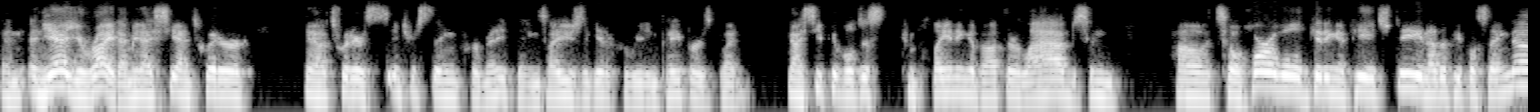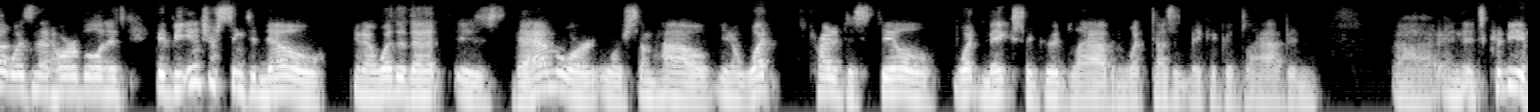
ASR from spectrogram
And and yeah, you're right. I mean, I see on Twitter you know, Twitter's interesting for many things. I usually get it for reading papers, but you know, I see people just complaining about their labs and how it's so horrible getting a PhD, and other people saying, no, it wasn't that horrible. And it's, it'd be interesting to know, you know, whether that is them or or somehow, you know, what try to distill what makes a good lab and what doesn't make a good lab, and uh, and it could be a,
